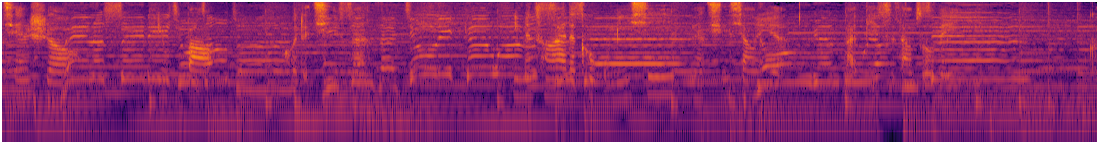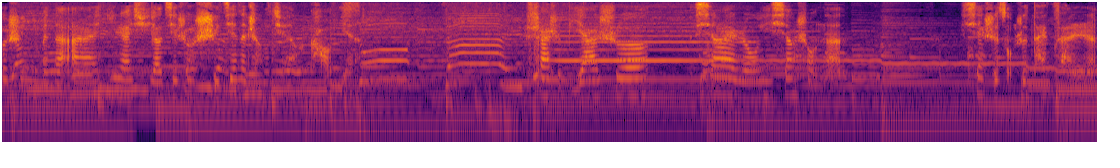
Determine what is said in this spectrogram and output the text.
牵手、拥抱或者亲吻。你们曾爱的刻骨铭心，两情相悦，把彼此当作唯一。可是你们的爱依然需要接受时间的成全和考验。莎士比亚说：“相爱容易相守难。”现实总是太残忍，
